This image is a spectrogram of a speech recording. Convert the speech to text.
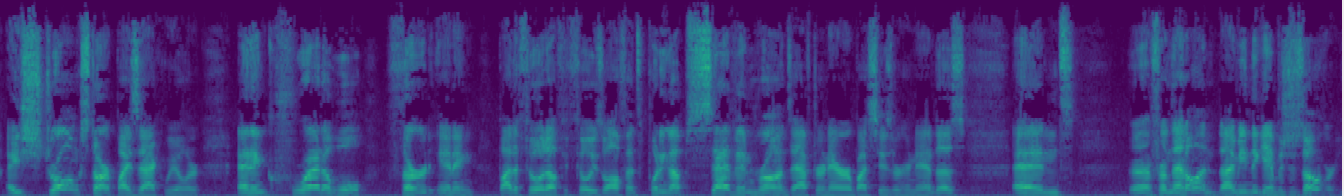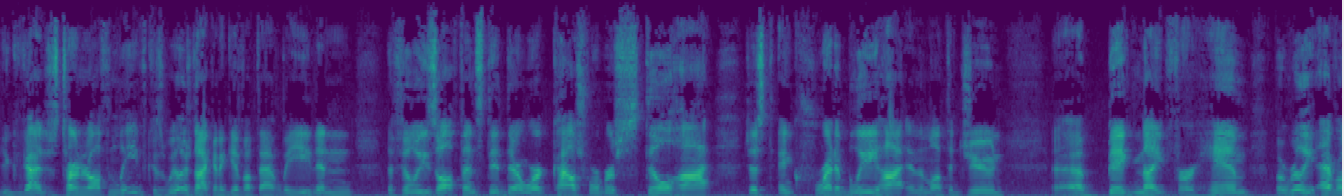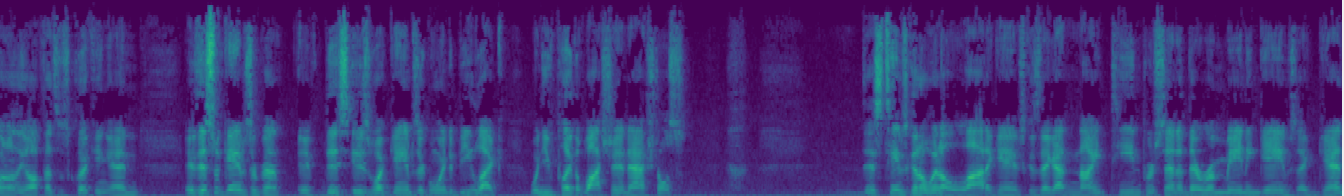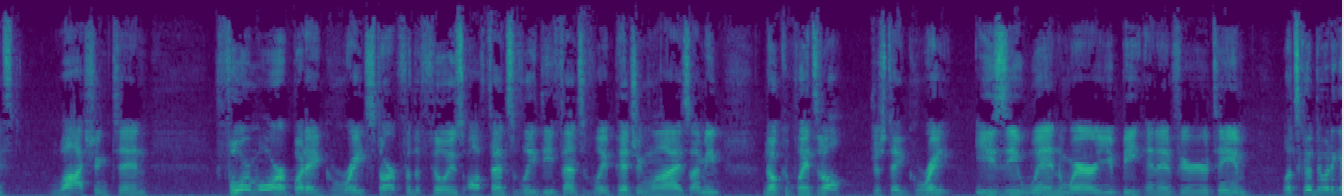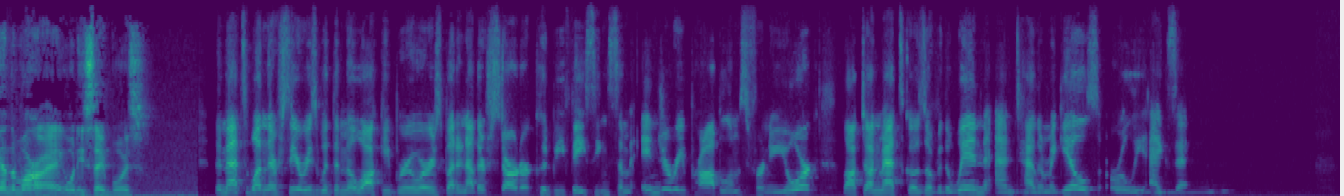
A strong start by Zack Wheeler. An incredible third inning by the Philadelphia Phillies offense, putting up seven runs after an error by Cesar Hernandez. And uh, from then on, I mean, the game was just over. You can kind of just turn it off and leave because Wheeler's not going to give up that lead. And the Phillies offense did their work. Kyle Schwarber's still hot, just incredibly hot in the month of June a big night for him. But really, everyone on the offense was clicking. And if this what games are if this is what games are going to be like when you play the Washington Nationals, this team's going to win a lot of games because they got 19% of their remaining games against Washington. Four more, but a great start for the Phillies offensively, defensively, pitching wise. I mean, no complaints at all. Just a great, easy win where you beat an inferior team Let's go do it again tomorrow, eh? What do you say, boys? The Mets won their series with the Milwaukee Brewers, but another starter could be facing some injury problems for New York. Locked on Mets goes over the win and Tylor Megill's early exit.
